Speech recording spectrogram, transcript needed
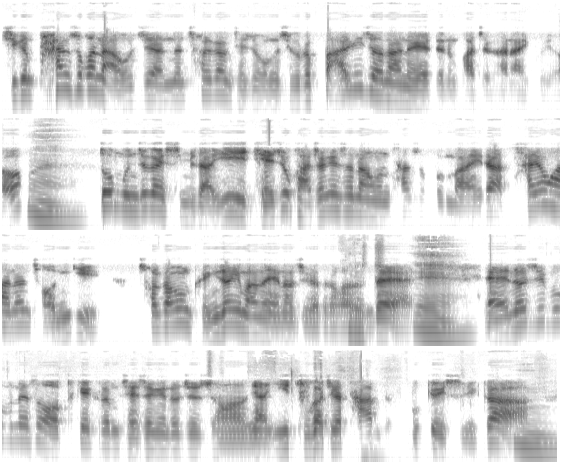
지금 탄소가 나오지 않는 철강 제조 방식으로 빨리 전환해야 되는 과정이 하나 있고요. 네. 또 문제가 있습니다. 이 제조 과정에서 나온 탄소뿐만 아니라 사용하는 전기, 철강은 굉장히 많은 에너지가 들어가는데 그렇죠. 예. 에너지 부분에서 어떻게 그럼 재생 에너지를 전하냐 이 두 가지가 다 묶여 있으니까 음.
